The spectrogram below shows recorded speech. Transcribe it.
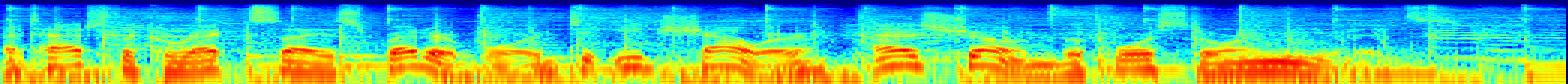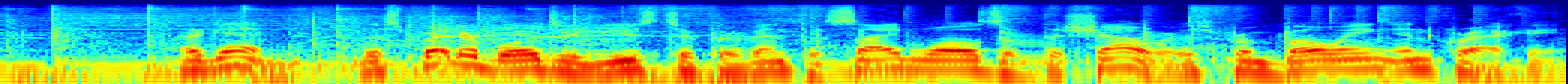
attach the correct size spreader board to each shower as shown before storing the units. Again, the spreader boards are used to prevent the sidewalls of the showers from bowing and cracking.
